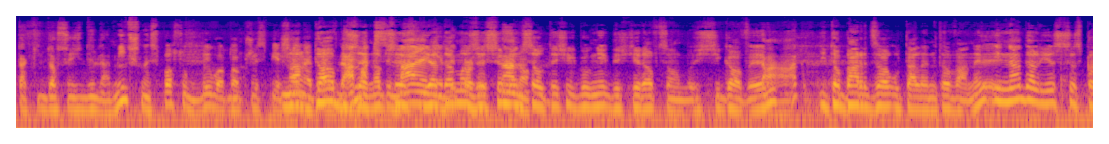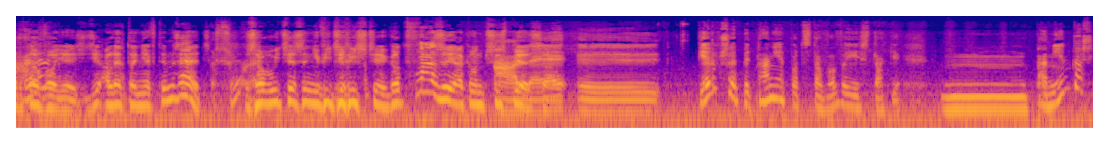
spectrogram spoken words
taki dosyć dynamiczny sposób było to No przyspieszone, dobrze, prawda? no Maksymalnie wiadomo, że Szymon. Sołtysik był niegdyś kierowcą wyścigowym Tak. i to bardzo utalentowanym i nadal jeszcze sportowo ale- jeździ, ale to nie w tym rzecz. Słuchaj. Żałujcie, że nie widzieliście jego twarzy, jak on przyspiesza. Ale y, pierwsze pytanie podstawowe jest takie. Mm, pamiętasz,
